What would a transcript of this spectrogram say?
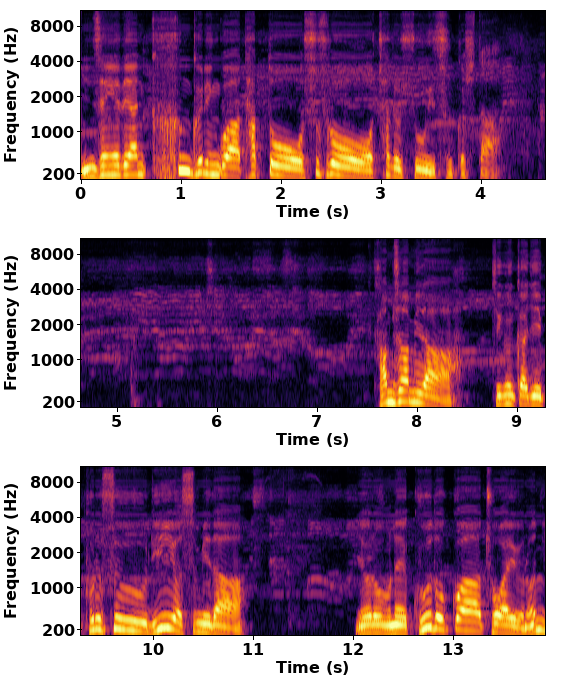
인생에 대한 큰 그림과 답도 스스로 찾을 수 있을 것이다. 감사합니다. 지금까지 브루스 리였습니다. 여러분의 구독과 좋아요는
